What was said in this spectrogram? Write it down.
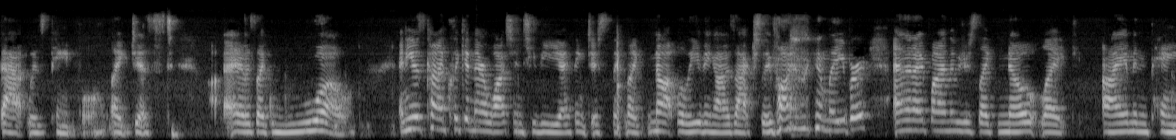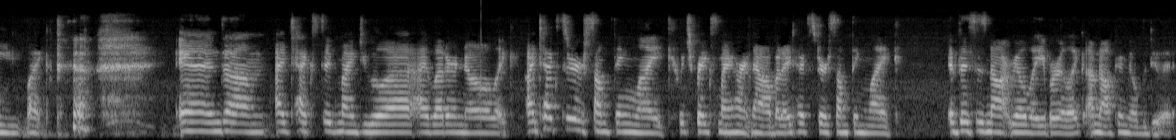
that was painful. Like just, I was like, whoa. And he was kind of clicking there watching TV. I think just like not believing I was actually finally in labor. And then I finally was just like, no, like I am in pain. Like And um, I texted my doula. I let her know, like, I texted her something like, which breaks my heart now, but I texted her something like, if this is not real labor, like, I'm not going to be able to do it.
